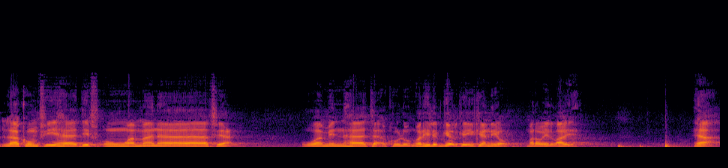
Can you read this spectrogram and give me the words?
lakum fiiha dif'un wamanaafic wa minhaa ta'kuluun. War hilibgeelka ii keeniyo ma raba hilib aliya ya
